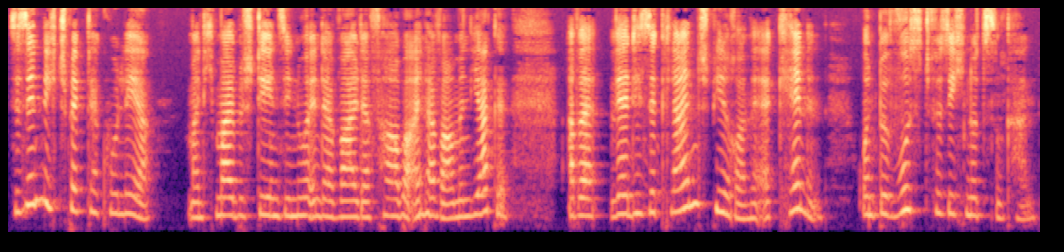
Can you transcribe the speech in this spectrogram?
Sie sind nicht spektakulär. Manchmal bestehen sie nur in der Wahl der Farbe einer warmen Jacke. Aber wer diese kleinen Spielräume erkennen und bewusst für sich nutzen kann,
